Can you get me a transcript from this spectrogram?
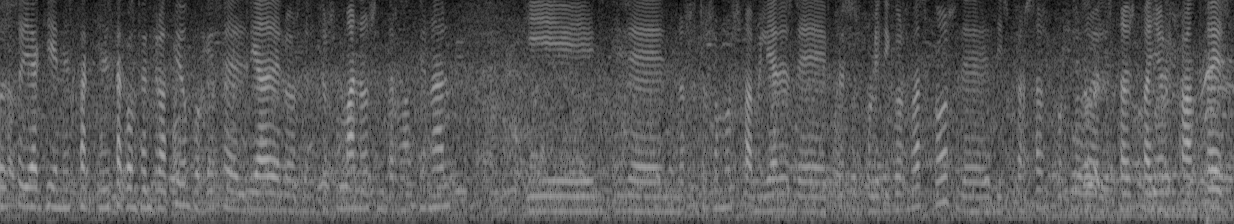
Yo estoy aquí en esta, en esta concentración porque es el Día de los Derechos Humanos Internacional y nosotros somos familiares de presos políticos vascos, de, dispersados por todo el Estado español y francés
